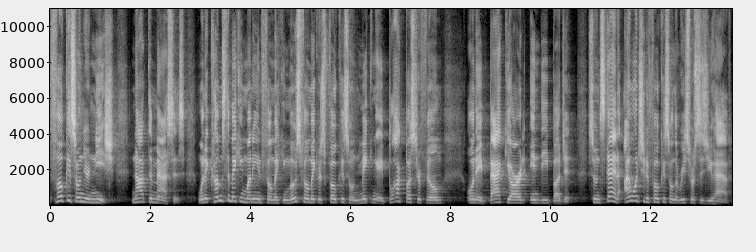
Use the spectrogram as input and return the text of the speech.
focus on your niche, not the masses. When it comes to making money in filmmaking, most filmmakers focus on making a blockbuster film on a backyard indie budget. So instead, I want you to focus on the resources you have.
